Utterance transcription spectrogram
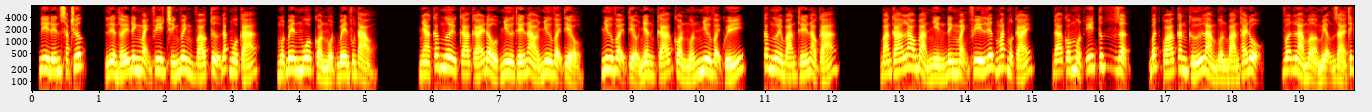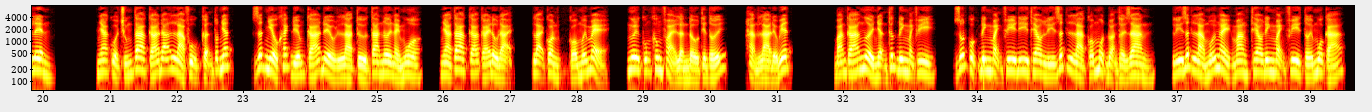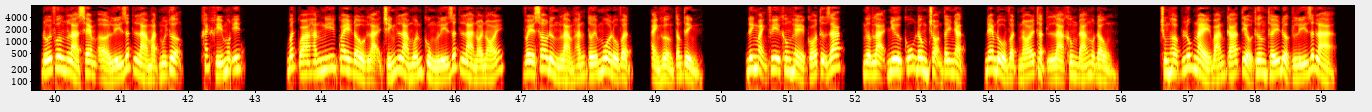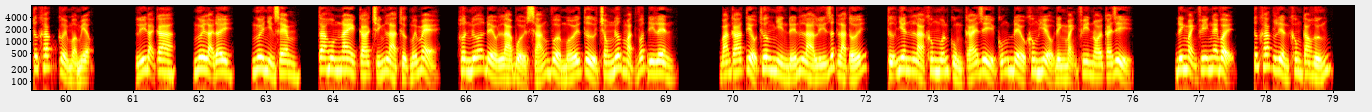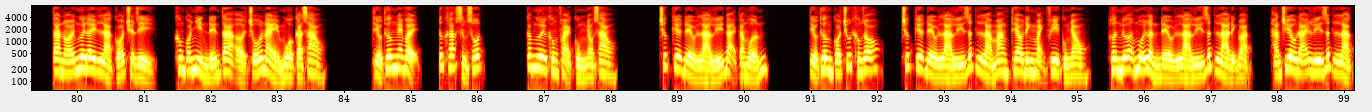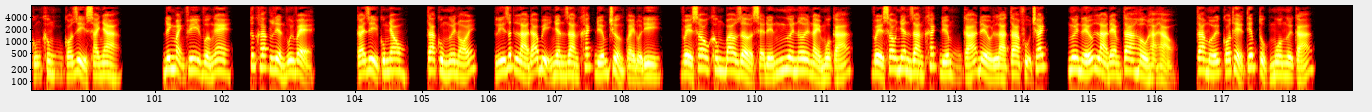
Đi đến sắp trước, liền thấy Đinh Mạnh Phi chính vinh vào tự đắc mua cá, một bên mua còn một bên phun tảo. Nhà các ngươi cá cái đầu như thế nào như vậy tiểu, như vậy tiểu nhân cá còn muốn như vậy quý, các ngươi bán thế nào cá. Bán cá lao bản nhìn Đinh Mạnh Phi liếc mắt một cái, đã có một ít tức giận, bất quá căn cứ làm buồn bán thái độ, vẫn là mở miệng giải thích lên. Nhà của chúng ta cá đã là phụ cận tốt nhất, rất nhiều khách điếm cá đều là từ ta nơi này mua, nhà ta cá cái đầu đại, lại còn có mới mẻ, ngươi cũng không phải lần đầu tiên tới, hẳn là đều biết. Bán cá người nhận thức Đinh Mạnh Phi, rốt cuộc Đinh Mạnh Phi đi theo Lý rất là có một đoạn thời gian, Lý rất là mỗi ngày mang theo Đinh Mạnh Phi tới mua cá, đối phương là xem ở Lý rất là mặt mũi thượng, khách khí một ít. Bất quá hắn nghĩ quay đầu lại chính là muốn cùng Lý rất là nói nói, về sau đừng làm hắn tới mua đồ vật, ảnh hưởng tâm tình. Đinh Mạnh Phi không hề có tự giác, ngược lại như cũ đông chọn tây nhặt, đem đồ vật nói thật là không đáng một đồng. Trùng hợp lúc này bán cá tiểu thương thấy được Lý rất là, tức khắc cười mở miệng. Lý đại ca, ngươi lại đây, ngươi nhìn xem, ta hôm nay cá chính là thực mới mẻ, hơn nữa đều là buổi sáng vừa mới từ trong nước mặt vớt đi lên. Bán cá tiểu thương nhìn đến là Lý rất là tới, tự nhiên là không muốn cùng cái gì cũng đều không hiểu Đinh Mạnh Phi nói cái gì. Đinh Mạnh Phi nghe vậy, tức khắc liền không cao hứng. Ta nói ngươi đây là có chuyện gì, không có nhìn đến ta ở chỗ này mua cá sao. Tiểu thương nghe vậy, tức khắc sửng sốt. Các ngươi không phải cùng nhau sao? Trước kia đều là Lý Đại ca muốn. Tiểu thương có chút không rõ, trước kia đều là Lý rất là mang theo Đinh Mạnh Phi cùng nhau, hơn nữa mỗi lần đều là Lý rất là định đoạt, hắn chiêu đãi Lý rất là cũng không có gì sai nha. Đinh Mạnh Phi vừa nghe, tức khắc liền vui vẻ. Cái gì cùng nhau, ta cùng ngươi nói, Lý rất là đã bị nhân gian khách điếm trưởng quay đuổi đi, về sau không bao giờ sẽ đến ngươi nơi này mua cá, về sau nhân gian khách điếm cá đều là ta phụ trách, ngươi nếu là đem ta hầu hạ hảo, ta mới có thể tiếp tục mua ngươi cá.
